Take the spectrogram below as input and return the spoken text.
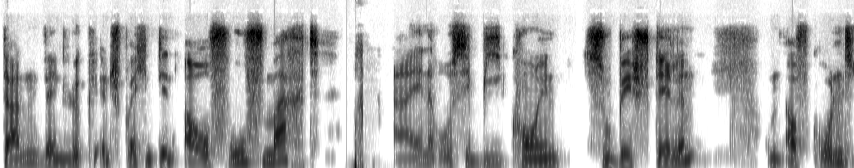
dann, wenn Lück entsprechend den Aufruf macht, eine OCB-Coin zu bestellen Und aufgrund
